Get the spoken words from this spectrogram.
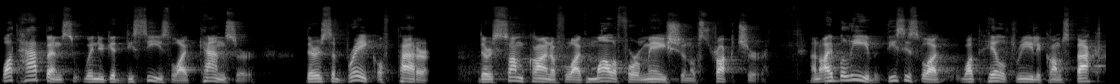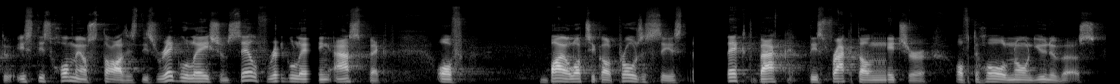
what happens when you get disease like cancer? There is a break of pattern, there is some kind of like malformation of structure. And I believe this is like what health really comes back to is this homeostasis, this regulation, self-regulating aspect of biological processes that reflect back this fractal nature of the whole known universe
